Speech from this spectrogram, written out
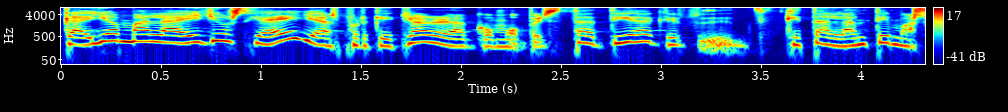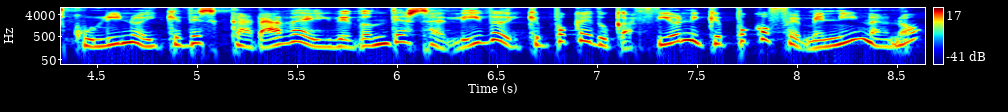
caía mal a ellos y a ellas, porque claro, era como, esta tía, qué, talante masculino y qué descarada y de dónde ha salido y qué poca educación y qué poco femenina, ¿no?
